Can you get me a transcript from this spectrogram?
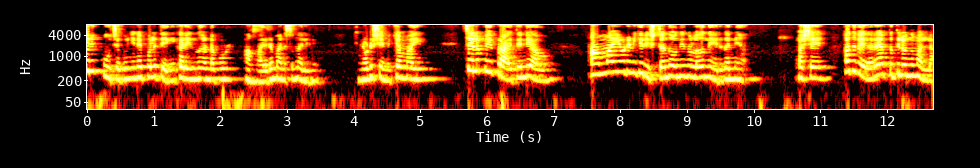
ഒരു പൂച്ചക്കുഞ്ഞിനെ പോലെ തേങ്ങിക്കരയുന്നത് കണ്ടപ്പോൾ അമ്മായിയുടെ മനസ്സ് നലിഞ്ഞു. എന്നോട് ക്ഷമിക്കമ്മായി ചിലപ്പോൾ ഈ പ്രായത്തിന്റെ ആവും അമ്മായിയോട് എനിക്കൊരു ഇഷ്ടം തോന്നി എന്നുള്ളത് നേര് തന്നെയാ. പക്ഷേ അത് വേറെ അർത്ഥത്തിലൊന്നുമല്ല.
